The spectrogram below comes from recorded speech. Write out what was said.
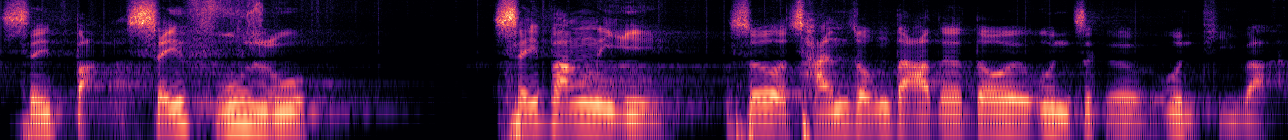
谁绑谁俘虏，谁绑你？所有禅宗大德都会问这个问题吧？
